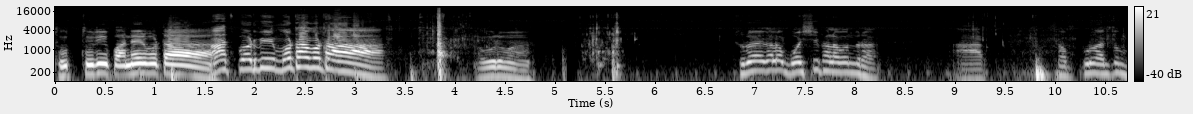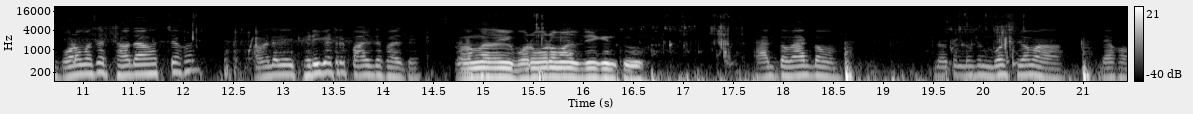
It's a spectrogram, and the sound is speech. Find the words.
থুতথুরি পানের বোটা। মাছ পড়বি মোটা মোটা। ওরে মা শুরু হয়ে গেল বসি ফেলা বন্ধুরা। আর সব পুরো একদম বড় মাছের খাওয়া দেওয়া হচ্ছে এখন। আমাদের এই ফেরিঘাটের পাশ দিয়ে পাশ দিয়ে। গঙ্গা দেবী বড় বড় মাছ দিয়ে কিন্তু। একদম একদম। নতুন নতুন বসছি মা দেখো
